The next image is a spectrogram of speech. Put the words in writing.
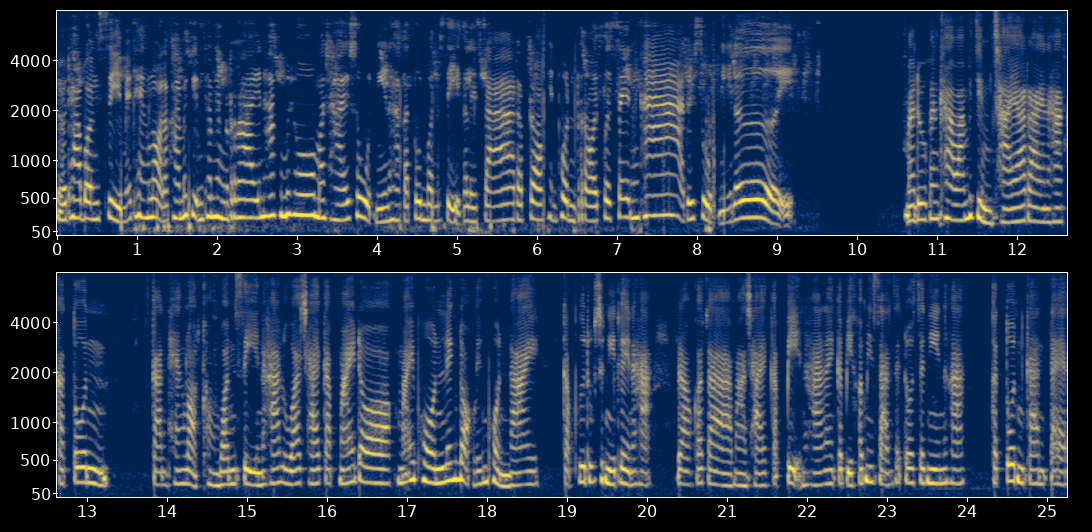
แล้วถ้าบอลสีไม่แทงหลอดราคาไม่จิ๋มทำอย่างไรนะคะคุณผู้ชมมาใช้สูตรนี้นะคะกระตุ้นบอลสีกันเลยจ้า รับรองเห็นผลร้อยเปอร์เซ็นค่ะ ด้วยสูตรนี้เลย มาดูกันค่ะว่าพี่จิ๋มใช้อะไรนะคะ กระตุ้นการแทงหลอดของบอลสีนะคะ หรือว่าใช้กับไม้ดอก ไม้ผลเล่งดอกเล่งผลได้กับพืชทุกชนิดเลยนะคะ เราก็จะมาใช้กะปินะคะ ในกะปิเขามีสารไซโตซานีนนะคะ กระตุ้นการแตก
